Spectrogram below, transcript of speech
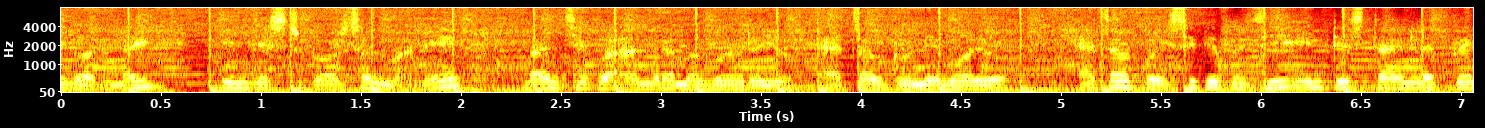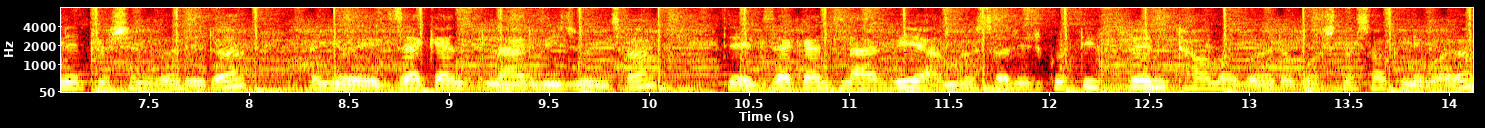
एगहरूलाई इन्जेस्ट गर्छन् भने मान्छेको आन्द्रामा गएर यो ह्याच आउट हुने भयो। ह्याच आउट भइसकेपछि इन्टेस्टाइनलाई पेनिट्रेसन गरेर यो एक्जाक्यान्थ लार्भी जुन छ त्यो एक्जाक्यान्थ लार्भी हाम्रो शरीरको डिफ्रेन्ट ठाउँमा गएर बस्न सक्ने भयो।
